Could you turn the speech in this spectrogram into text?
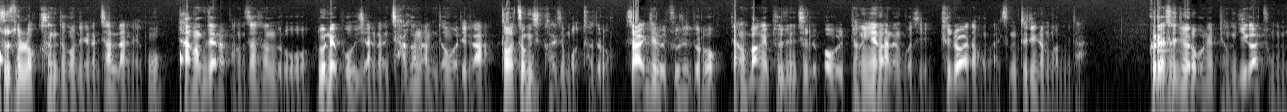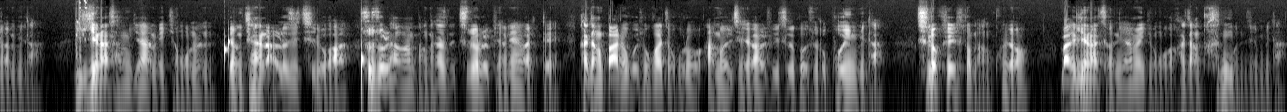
수술로 큰 덩어리는 잘라내고 항암제나 방사선으로 눈에 보이지 않는 작은 암 덩어리가 더 정직하지 못하도록 사이즈를 줄이도록 양방의 표준 치료법을 병행하는 것이 필요하다고 말씀드리는 겁니다. 그래서 여러분의 병기가 중요합니다. 2기나 3기 암의 경우는 명쾌한 알러지 치료와 수술, 항암, 방사선 치료를 병행할 때 가장 빠르고 효과적으로 암을 제어할 수 있을 것으로 보입니다. 치료 케이스도 많고요. 말기나 전이암의 경우가 가장 큰 문제입니다.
